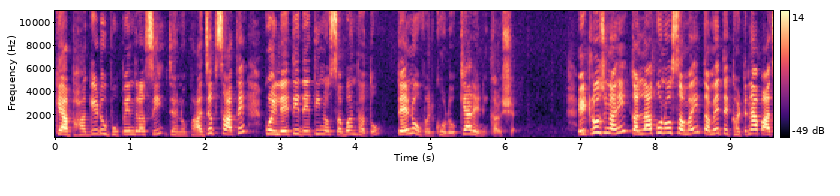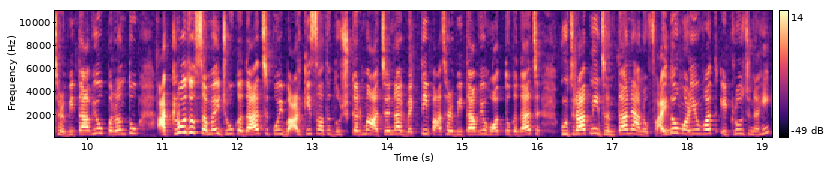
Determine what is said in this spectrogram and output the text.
કે આ ભાગેડુ ભૂપેન્દ્રસિંહ, જેનો ભાજપ સાથે કોઈ લેતી દેતીનો સંબંધ હતો, તેનો વરઘોડો ક્યારે નીકળશે? એટલું જ નહીં, કલાકોનો સમય તમે તે ઘટના પાછળ વિતાવ્યો, પરંતુ આટલો જ સમય જો કદાચ કોઈ બાળકી સાથે દુષ્કર્મ આચરનાર વ્યક્તિ પાછળ વિતાવ્યો હોત, તો કદાચ ગુજરાતની જનતાને આનો ફાયદો મળ્યો હોત, એટલું જ નહીં,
